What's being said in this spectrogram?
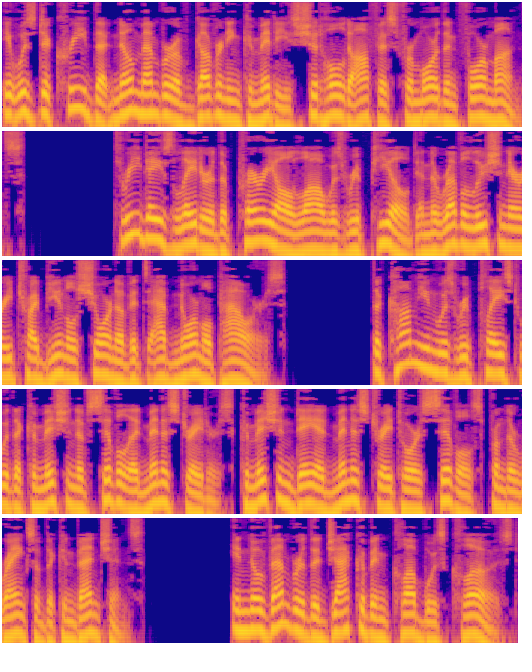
It was decreed that no member of governing committees should hold office for more than four months. Three days later the Prairial law was repealed and the Revolutionary Tribunal shorn of its abnormal powers. The Commune was replaced with a commission of civil administrators Commission des administrateurs civils from the ranks of the conventions. In November the Jacobin Club was closed.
